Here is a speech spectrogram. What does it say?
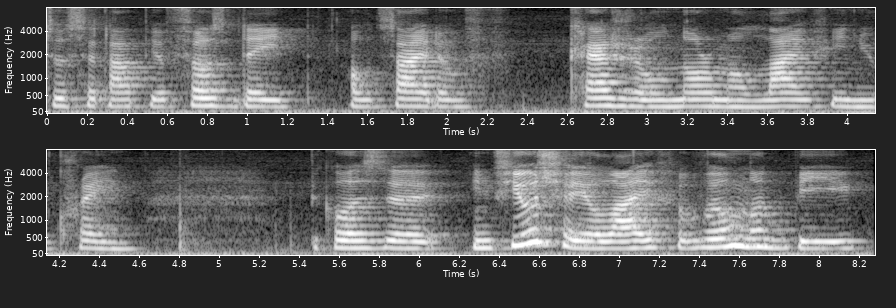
to set up your first date outside of casual normal life in Ukraine. Because uh, in future your life will not be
